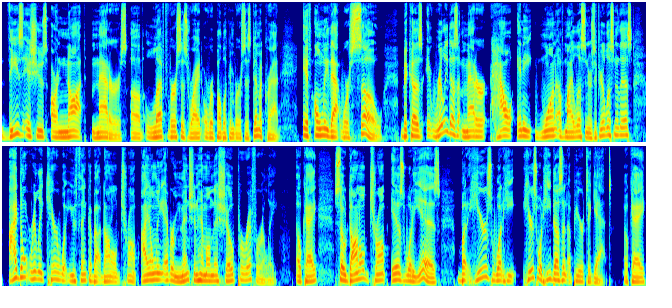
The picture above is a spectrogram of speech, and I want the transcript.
these issues are not matters of left versus right or Republican versus Democrat. If only that were so because it really doesn't matter how any one of my listeners, if you're listening to this, I don't really care what you think about Donald Trump. I only ever mention him on this show peripherally. Okay? So Donald Trump is what he is, but here's what he here's what he doesn't appear to get. Okay?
